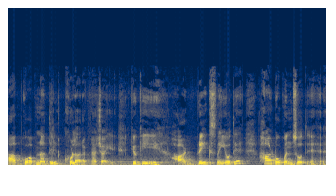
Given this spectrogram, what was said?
आपको अपना दिल खुला रखना चाहिए। क्योंकि हार्ट ब्रेक्स नहीं होते हार्ट ओपन्स होते हैं।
